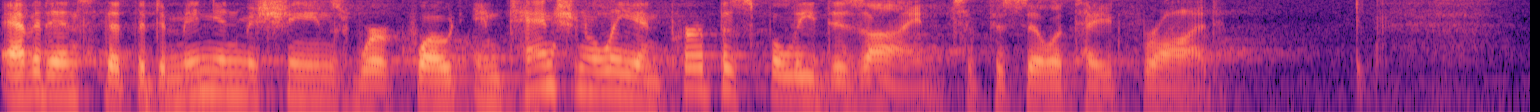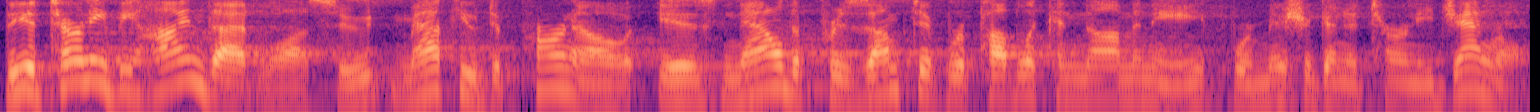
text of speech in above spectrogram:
evidence that the Dominion machines were, quote, intentionally and purposefully designed to facilitate fraud. The attorney behind that lawsuit, Matthew DePerno, is now the presumptive Republican nominee for Michigan Attorney General.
